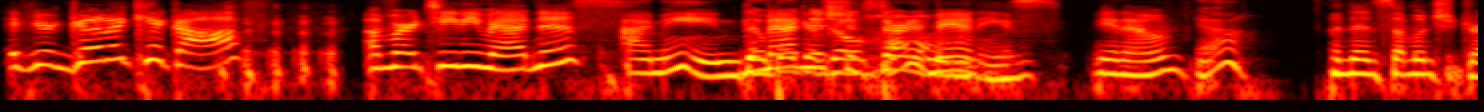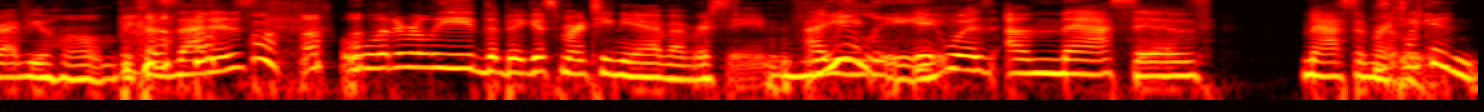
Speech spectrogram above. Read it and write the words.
If you're gonna kick off a martini madness, I mean, the go big or madness should start at. Manny's, you know, Yeah, and then someone should drive you home because that is literally the biggest martini I've ever seen. I mean, it was a massive, massive it martini. like a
